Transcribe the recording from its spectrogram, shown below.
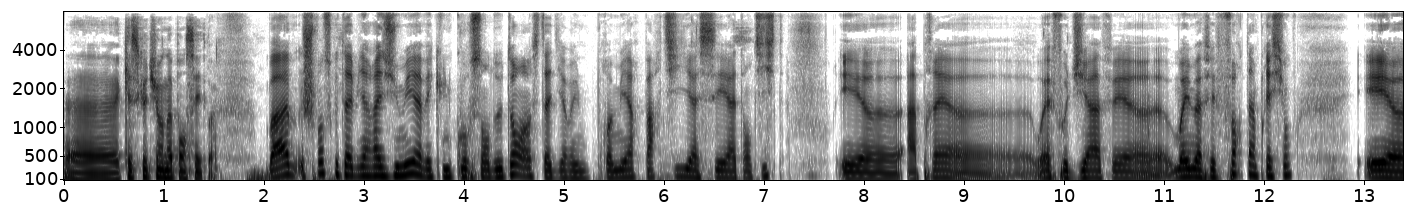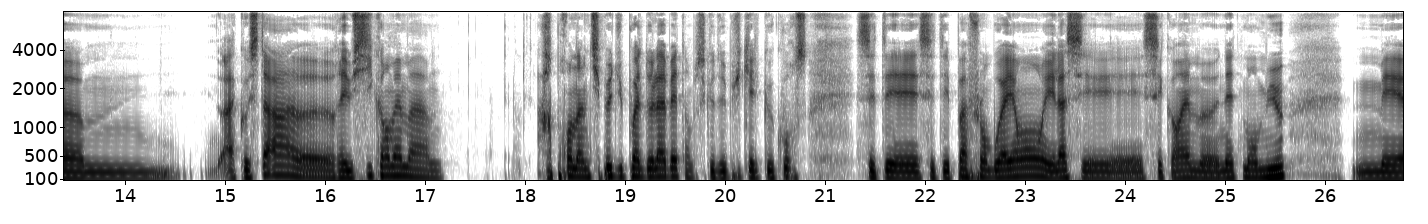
Qu'est-ce que tu en as pensé toi? Bah, je pense que tu as bien résumé avec une course en deux temps, hein, c'est-à-dire une première partie assez attentiste. Et euh, après, euh, Foggia a fait. Euh, moi, il m'a fait forte impression. Et Acosta réussit quand même à, reprendre un petit peu du poil de la bête, hein, parce que depuis quelques courses, c'était c'était pas flamboyant. Et là, c'est quand même nettement mieux. Mais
